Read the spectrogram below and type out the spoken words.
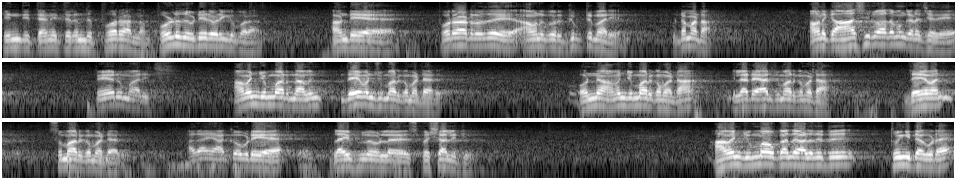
பிந்தி தனி திறந்து போராடினான் பொழுது விடியற வரைக்கும் போறான் அவனுடைய போராடுறது அவனுக்கு ஒரு gift மாதிரி. விட மாட்டான். அவனுக்கு ஆசீர்வாதமும் கிடைச்சது. பேரும் மாறிச்சு. அவன் சும்மா இருந்தாலும் தேவன் சும்மா இருக்க மாட்டார். ஒன்று அவன் சும்மா இருக்க மாட்டான். இல்லாட்ட யார் சும்மா இருக்க மாட்டா? தேவன் சும்மா இருக்க மாட்டார். அதான் யாக்கோவுடைய லைஃப்பில் உள்ள ஸ்பெஷாலிட்டி அவன் சும்மா உட்காந்து அழுதுட்டு தூங்கிட்டா கூட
